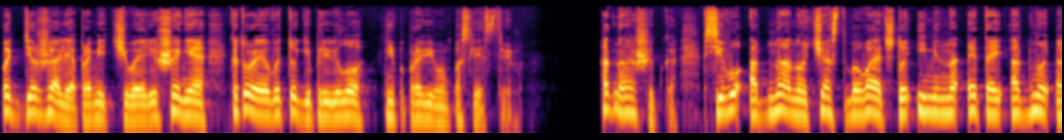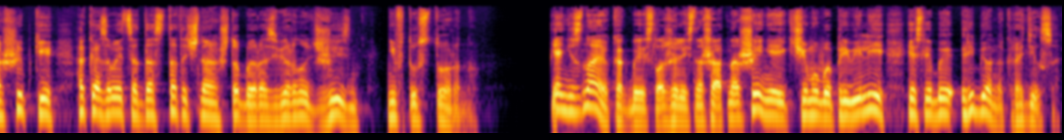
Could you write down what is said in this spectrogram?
поддержали опрометчивое решение, которое в итоге привело к непоправимым последствиям. Одна ошибка. Всего одна, но часто бывает, что именно этой одной ошибки оказывается достаточно, чтобы развернуть жизнь не в ту сторону. Я не знаю, как бы сложились наши отношения и к чему бы привели, если бы ребенок родился.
